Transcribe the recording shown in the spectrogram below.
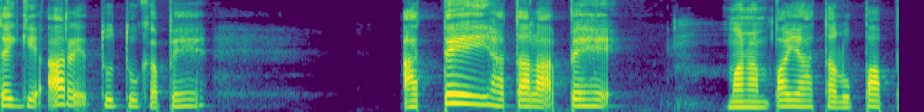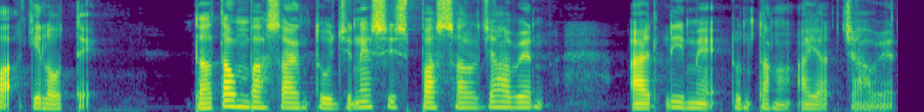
tege are tutu kape ate hatala pehe manampaya talu papa kilote. Datang bahasa itu Genesis pasal jawen ayat 5 tentang ayat jawen.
